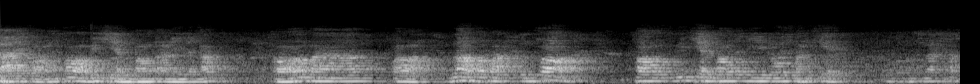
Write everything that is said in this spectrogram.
ชายของพ่อวิเชียนทองธานีนะครับ ขอมาประวัติเล่าประวัติคุณพ่อทองวิเชียนทองธานีโดยสังเกตนะครับ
